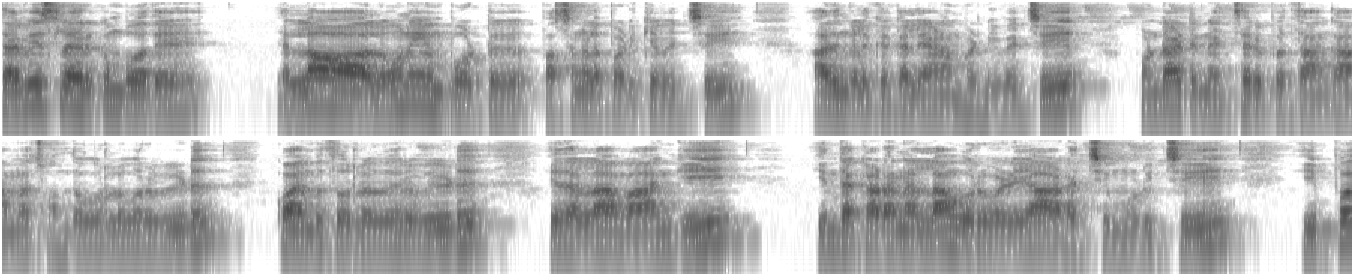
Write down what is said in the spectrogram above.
சர்வீஸில் இருக்கும்போதே எல்லா லோனையும் போட்டு பசங்களை படிக்க வச்சு அதுங்களுக்கு கல்யாணம் பண்ணி வச்சு பொண்டாட்டி நெச்சரிப்பு தாங்காமல் சொந்த ஊரில் ஒரு வீடு கோயம்புத்தூரில் ஒரு வீடு இதெல்லாம் வாங்கி இந்த கடனெல்லாம் ஒரு வழியாக அடைச்சி முடித்து இப்போ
